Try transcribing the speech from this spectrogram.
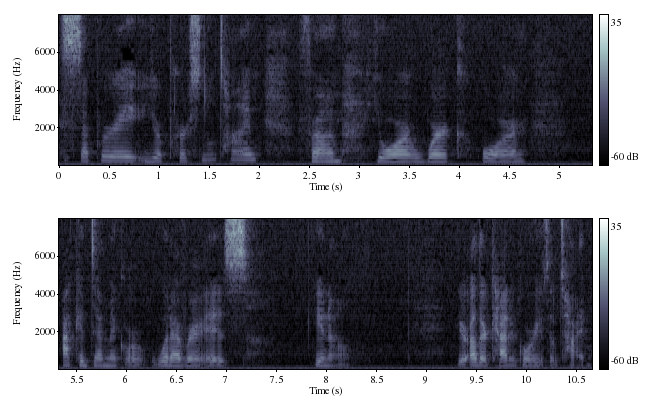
separate your personal time from your work or academic or whatever it is, you know, your other categories of time.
